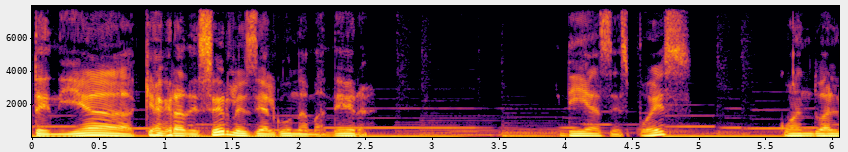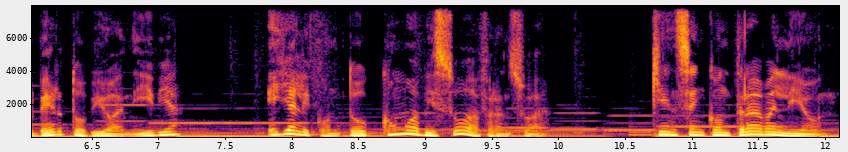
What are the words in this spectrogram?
Tenía que agradecerles de alguna manera. Días después, cuando Alberto vio a Nidia, ella le contó cómo avisó a François, quien se encontraba en Lyon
